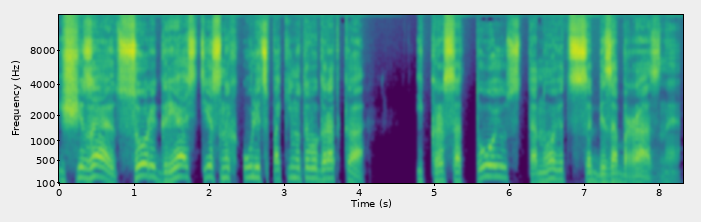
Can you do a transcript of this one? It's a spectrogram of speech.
исчезают ссоры, грязь тесных улиц покинутого городка — и красотою становится безобразное.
